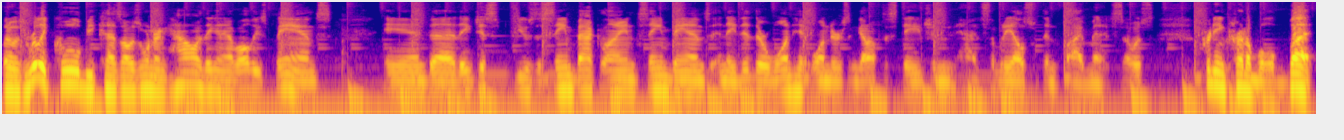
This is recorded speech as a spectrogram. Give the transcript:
But it was really cool because I was wondering how are they going to have all these bands, and uh, they just used the same backline, same bands, and they did their one-hit wonders and got off the stage and had somebody else within five minutes. So it was pretty incredible. But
